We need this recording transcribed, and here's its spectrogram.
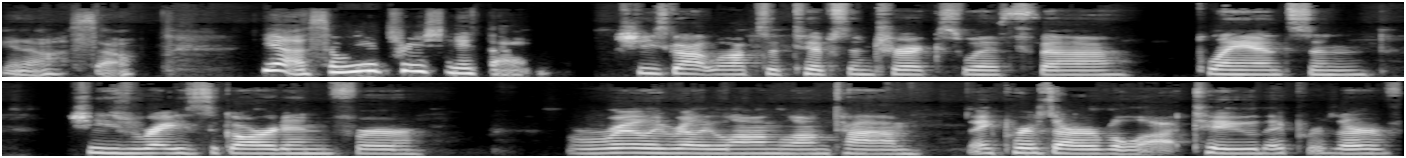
you know so yeah so we appreciate that she's got lots of tips and tricks with uh, plants and she's raised a garden for really really long long time they preserve a lot too they preserve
